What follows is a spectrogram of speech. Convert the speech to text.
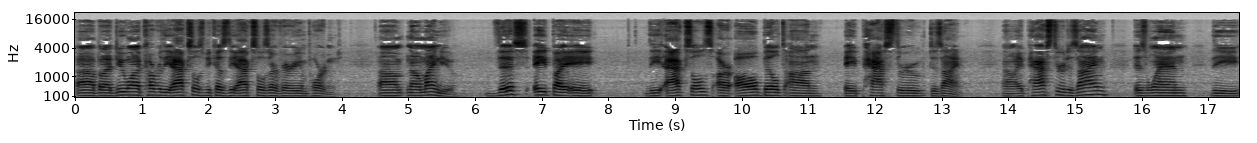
Uh, but I do want to cover the axles because the axles are very important. Um, now, mind you, this 8x8, the axles are all built on a pass-through design. Now, a pass-through design is when the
